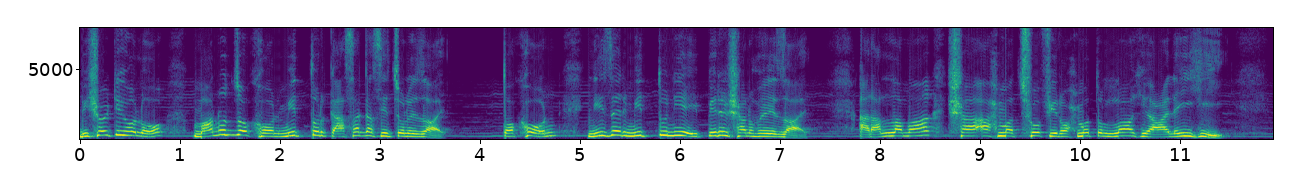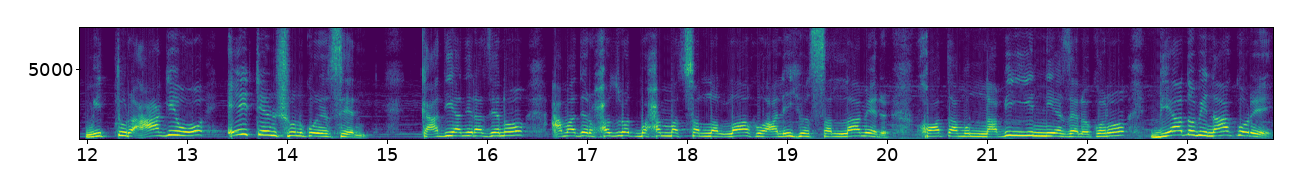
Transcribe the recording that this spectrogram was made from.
বিষয়টি হলো, মানুষ যখন মৃত্যুর কাছাকাছি চলে যায়, তখন নিজের মৃত্যু নিয়েই পেরেশান হয়ে যায়। আর আল্লামা শাহ আহমদ শফি রহমতুল্লাহ আলাইহি মৃত্যুর আগেও এই টেনশন করেছেন। কাদিয়ানিরা যেন আমাদের হজরত মোহাম্মদ সাল্লাহ আলিহাসাল্লামের খতামুন নাবিয়িন নিয়ে যেন কোনো বিয়াদবি না করে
